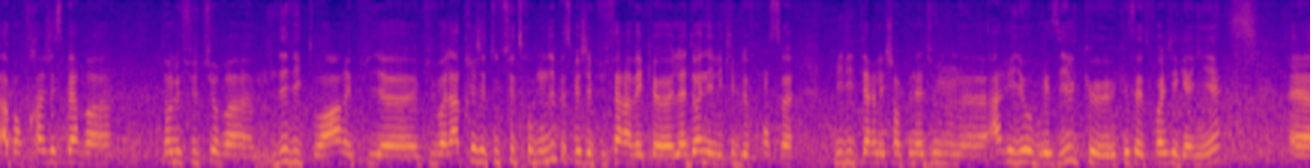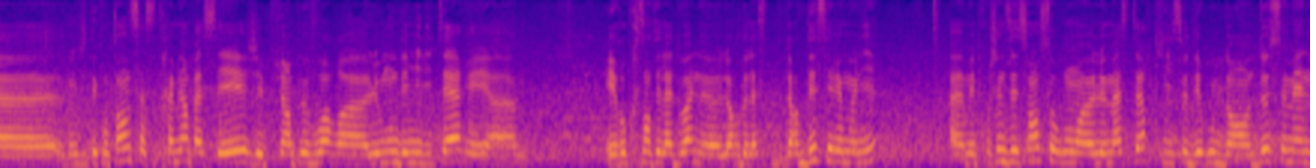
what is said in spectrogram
apportera, j'espère, dans le futur des victoires. Et puis, puis voilà, après j'ai tout de suite rebondi parce que j'ai pu faire avec la douane et l'équipe de France militaire les championnats du monde à Rio au Brésil, que, que cette fois j'ai gagné. Euh, donc j'étais contente, ça s'est très bien passé. J'ai pu un peu voir euh, le monde des militaires et, euh, représenter la douane lors, de des cérémonies. mes prochaines séances seront le master qui se déroule dans deux semaines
